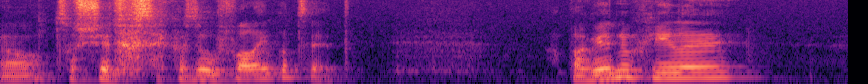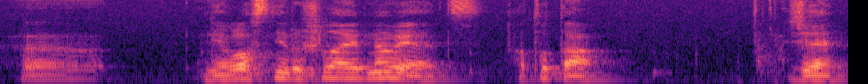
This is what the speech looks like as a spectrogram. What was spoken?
Jo? Což je dost jako zoufalý pocit. A pak v jednu chvíli e, mně vlastně došla jedna věc, a to ta, že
